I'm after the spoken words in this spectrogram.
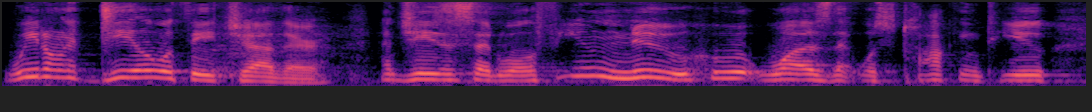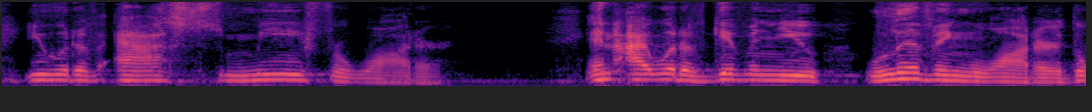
We don't deal with each other. And Jesus said, Well, if you knew who it was that was talking to you, you would have asked me for water. And I would have given you living water. The,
